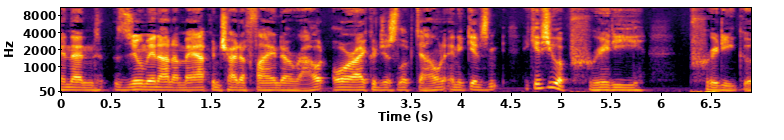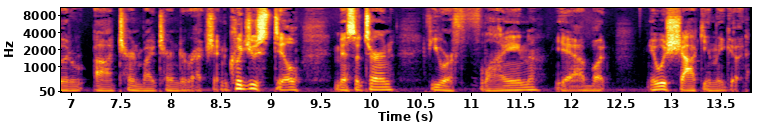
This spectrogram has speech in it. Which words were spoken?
and then zoom in on a map and try to find a route, or I could just look down, and it gives it gives you a pretty pretty good uh, turn by turn direction. Could you still miss a turn if you were flying? Yeah, but it was shockingly good.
